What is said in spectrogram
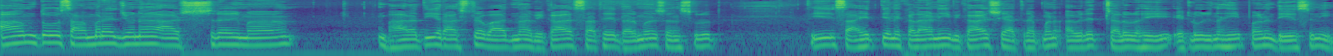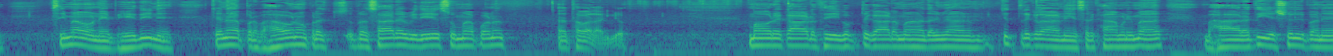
આમ તો સામ્રાજ્યોના આશ્રયમાં ભારતીય રાષ્ટ્રવાદના વિકાસ સાથે ધર્મ સંસ્કૃત તે સાહિત્ય અને કલાની વિકાસ યાત્રા પણ અવિરત ચાલુ રહી, એટલું જ નહીં, પણ દેશની સીમાઓને ભેદીને તેના પ્રભાવનો પ્રસાર વિદેશોમાં પણ થવા લાગ્યો. મૌર્યકાળથી ગુપ્તકાળમાં દરમિયાન ચિત્રકલાની સરખામણીમાં ભારતીય શિલ્પ અને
